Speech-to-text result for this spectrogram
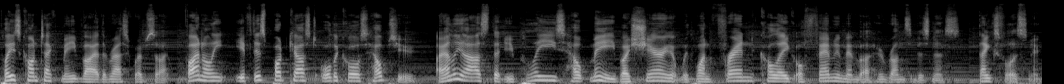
Please contact me via the Rask website. Finally, if this podcast or the course helps you, I only ask that you please help me by sharing it with one friend, colleague, or family member who runs a business. Thanks for listening.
